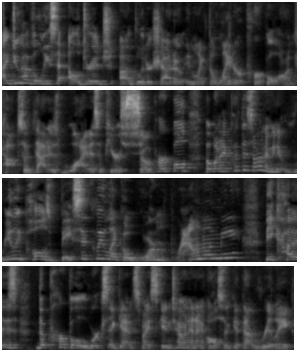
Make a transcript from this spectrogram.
I do have the Lisa Eldridge uh, glitter shadow in like the lighter purple on top. So that is why this appears so purple. But when I put this on I mean it really pulls basically like a warm brown on me because the purple works against my skin tone. And I also get that really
